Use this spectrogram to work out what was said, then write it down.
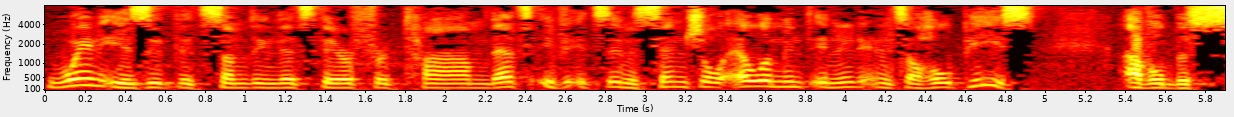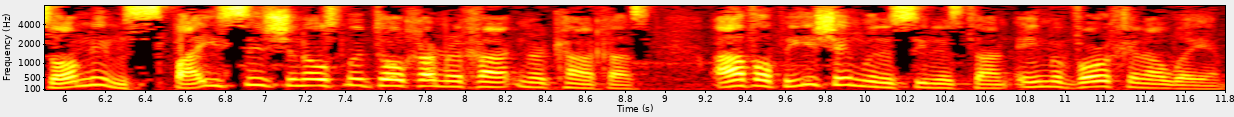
When is it that something that's there for Tom, That's if it's an essential element in it and it's a whole piece. Aval besomim spices shenos. Aval tam mevorchen aleim.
